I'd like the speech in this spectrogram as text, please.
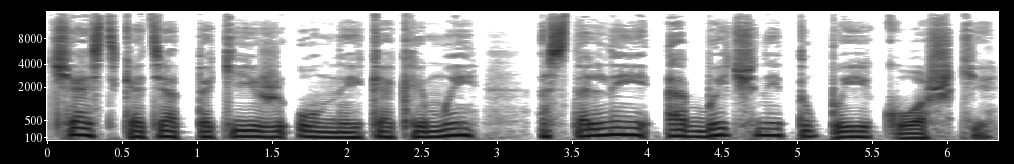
Часть котят такие же умные, как и мы, остальные — обычные тупые кошки.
